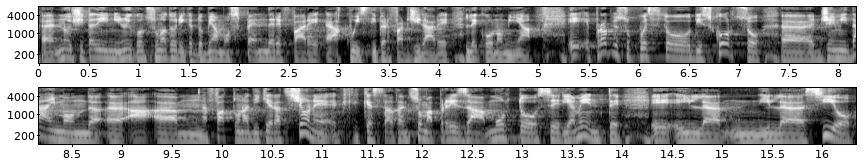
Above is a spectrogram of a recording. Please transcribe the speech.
eh, noi cittadini, noi consumatori che dobbiamo spendere e fare eh, acquisti per far girare l'economia. E, proprio su questo discorso eh, Jamie Dimond eh, ha um, fatto una dichiarazione che, è stata insomma presa molto seriamente e il, il CEO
